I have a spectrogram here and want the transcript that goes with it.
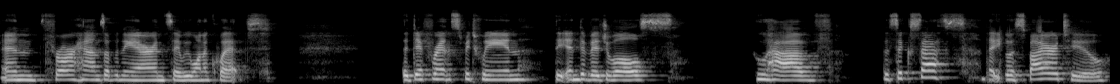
and throw our hands up in the air and say we want to quit. The difference between the individuals who have the success that you aspire to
